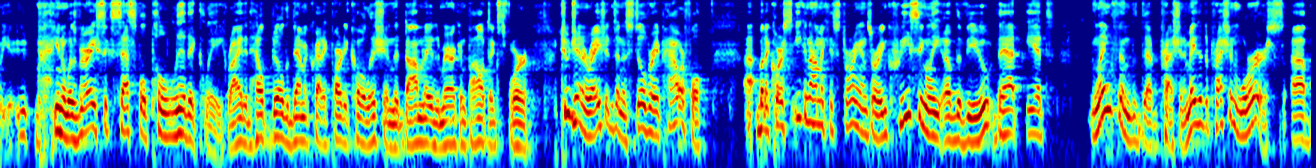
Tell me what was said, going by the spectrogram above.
you, you, know, was very successful politically, right? It helped build the Democratic Party coalition that dominated American politics for two generations and is still very powerful. Uh, but of course, economic historians are increasingly of the view that it lengthened the depression, it made the depression worse. Uh,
